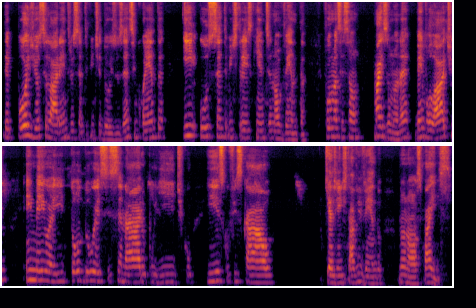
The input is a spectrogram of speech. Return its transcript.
depois de oscilar entre os 122 e 250 e os 123,590. Foi uma sessão, mais uma, né? Bem volátil, em meio aí todo esse cenário político, risco fiscal que a gente está vivendo no nosso país.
